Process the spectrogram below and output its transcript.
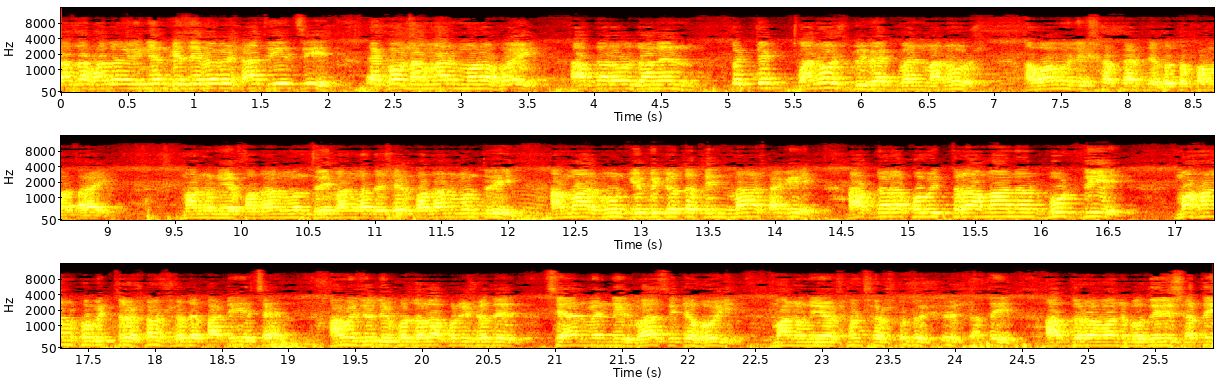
রাজা ভালো ইউনিয়নকে যেভাবে সাজিয়েছি, এখন আমার মনে হয় আপনারাও জানেন, প্রত্যেক মানুষ বিবেকবান মানুষ। আওয়ামী লীগ সরকার যেহেতু ক্ষমতায় মাননীয় প্রধানমন্ত্রী, বাংলাদেশের প্রধানমন্ত্রী, আমার বোনকে বিগত তিন মাস আগে আপনারা পবিত্র আমানত ভোট দিয়ে মহান পবিত্র সংসদে পাঠিয়েছেন। আমি যদি উপজেলা পরিষদের চেয়ারম্যান নির্বাচিত হই, মাননীয় সংসদ সদস্যের সাথে, আব্দুর রহমান বদির সাথে,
